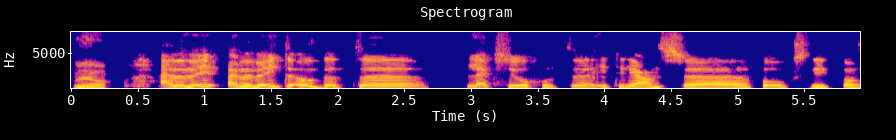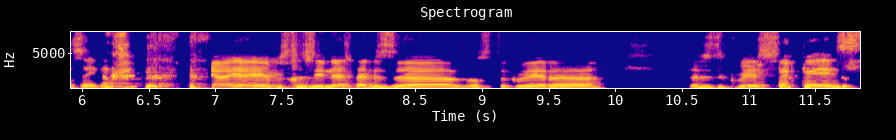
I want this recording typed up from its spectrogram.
Ja. En we, we- en we weten ook dat eh, Lex heel goed eh, Italiaans eh, volkslied kan zingen. hè? Ja, ja, je hebt het gezien hè, tijdens de, wat was het ook weer? eh, tijdens de quiz. De quiz.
